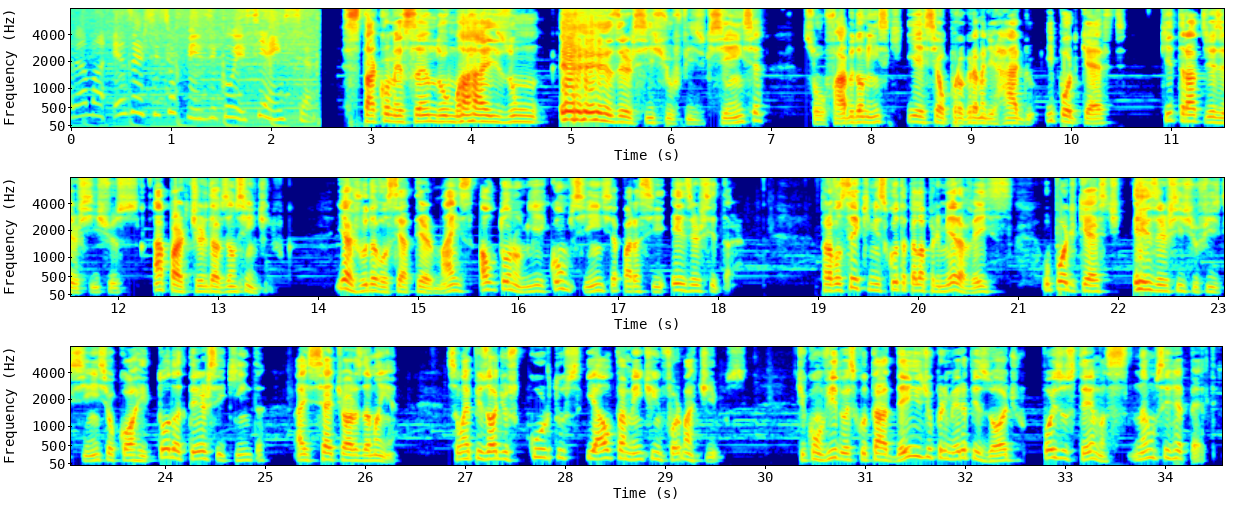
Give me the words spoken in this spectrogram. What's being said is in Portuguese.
Programa Exercício Físico e Ciência. Está começando mais um Exercício Físico e Ciência. Sou o Fábio Dominski e esse é o programa de rádio e podcast que trata de exercícios a partir da visão científica e ajuda você a ter mais autonomia e consciência para se exercitar. Para você que me escuta pela primeira vez, o podcast Exercício Físico e Ciência ocorre toda terça e quinta às 7 horas da manhã. São episódios curtos e altamente informativos. Te convido a escutar desde o primeiro episódio, pois os temas não se repetem.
